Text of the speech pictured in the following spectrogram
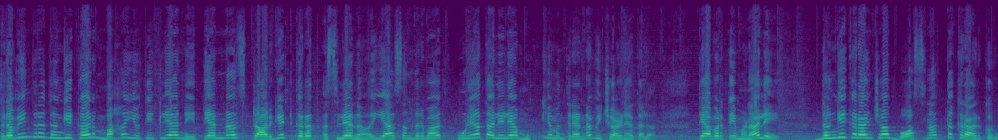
रवींद्र धंगेकर महायुतीतल्या नेत्यांनाच टार्गेट करत असल्यानं या संदर्भात पुण्यात आलेल्या मुख्यमंत्र्यांना विचारण्यात आलं. त्यावर ते म्हणाले धंगेकरांच्या बॉसना तक्रार करू.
